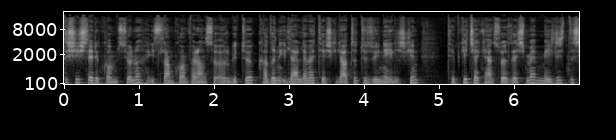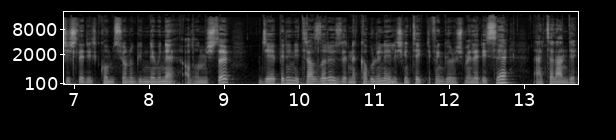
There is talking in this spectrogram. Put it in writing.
Dışişleri Komisyonu İslam Konferansı Örgütü Kadın İlerleme Teşkilatı tüzüğüne ilişkin tepki çeken sözleşme Meclis Dışişleri Komisyonu gündemine alınmıştı. CHP'nin itirazları üzerine kabulüne ilişkin teklifin görüşmeleri ise ertelendi.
